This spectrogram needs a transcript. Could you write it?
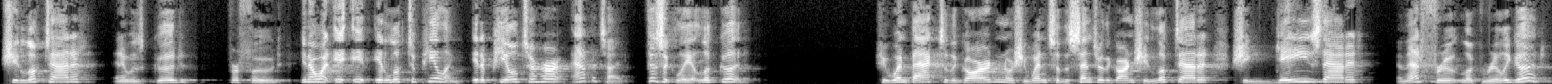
She looked at it, and it was good for food. You know what? It, it, it looked appealing. It appealed to her appetite. Physically, it looked good. She went back to the garden or she went to the center of the garden. She looked at it. She gazed at it and that fruit looked really good.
